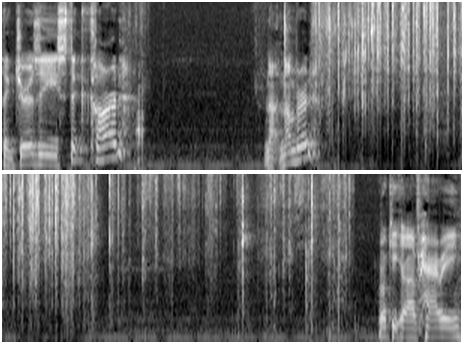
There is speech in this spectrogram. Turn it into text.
Like jersey stick card. Not numbered. Rookie of Harry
